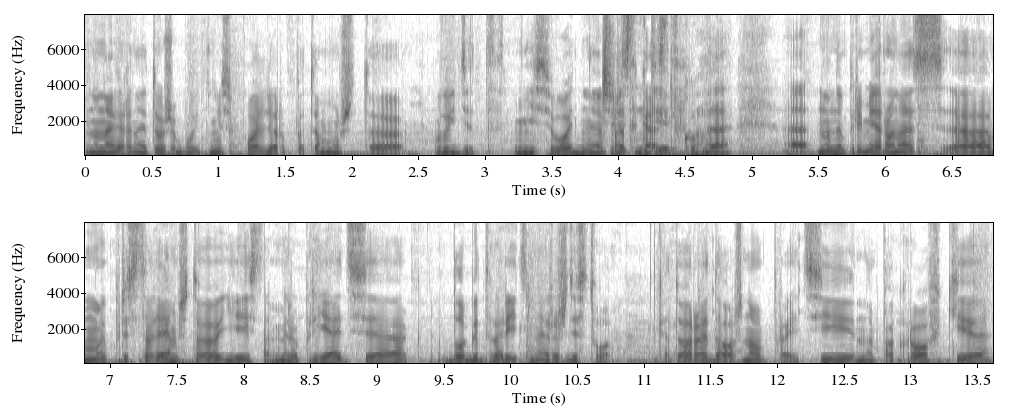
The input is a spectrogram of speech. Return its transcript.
ну, наверное, это уже будет не спойлер, потому что выйдет не сегодня Через подкаст. недельку. Да. А, ну, например, у нас а, мы представляем, что есть мероприятие «Благотворительное Рождество», которое должно пройти на Покровке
